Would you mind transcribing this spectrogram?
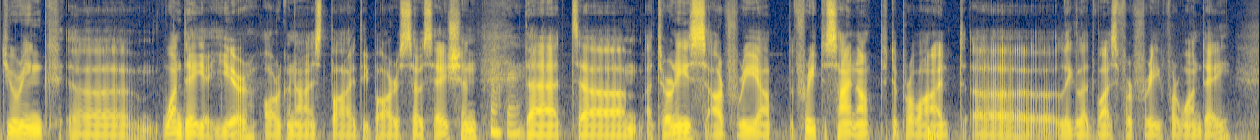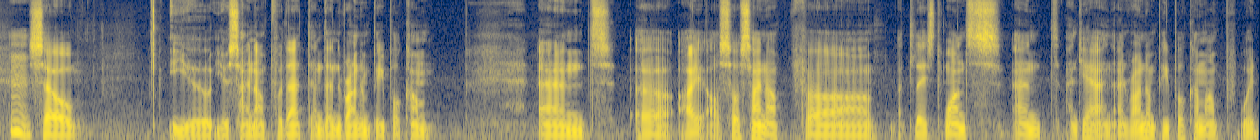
during uh, one day a year, organized by the bar association. Okay. That um, attorneys are free up free to sign up to provide uh, legal advice for free for one day. So you you sign up for that, and then random people come. And I also sign up uh, at least once, and and yeah, and, and random people come up with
